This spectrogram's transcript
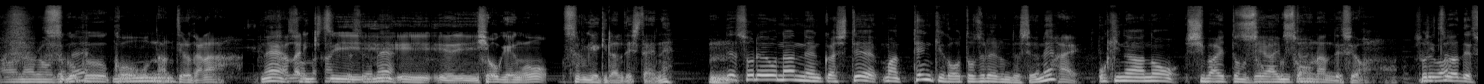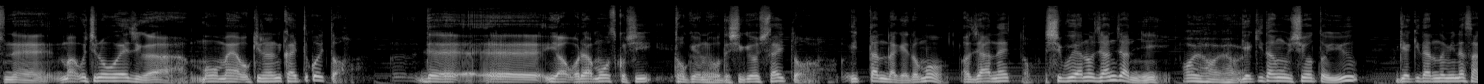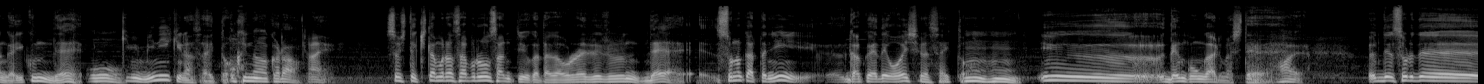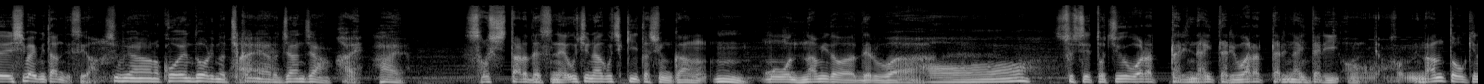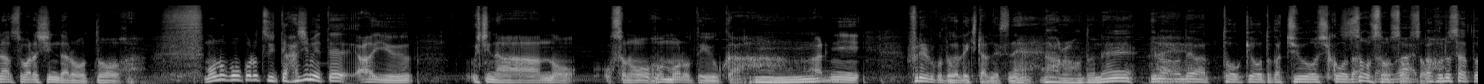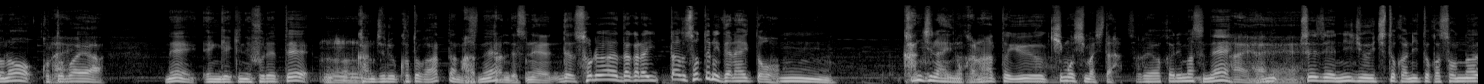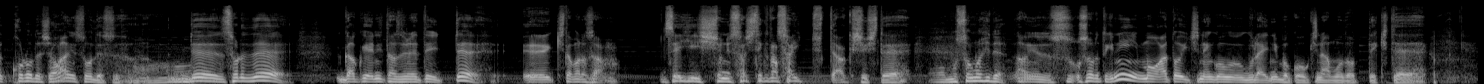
すごくこうなんていうのかな、ねかなりきつい、ね。えー表現をする劇団でしたよね。でそれを何年かして、まあ、転機が訪れるんですよね、はい。沖縄の芝居との出会いみたそういななんですよ。それは？実はですね、まあ、うちの親父が「もうお前沖縄に帰ってこい」と。で、えーいや俺はもう少し東京の方で修行したいと言ったんだけどもあじゃあねと。渋谷のジャンジャンにはいはいはい。劇団牛尾という劇団の皆さんが行くんで君見に行きなさいと。沖縄から？はい、そして北村三郎さんという方がおられるんでその方に楽屋でお会いしなさいとうんうん。いう伝言がありまして。はいでそれで芝居見たんですよ。渋谷のあの公園通りの地下にあるジャンジャン。はい、はい、そしたらですねうちの口聞いた瞬間、うん。もう涙は出るわ。そして途中笑ったり泣いたり笑ったり泣いたり、なんと沖縄素晴らしいんだろうと。物心ついて初めてああいううちなのその本物というかあれに触れることができたんですね。なるほどね。今までは東京とか中央志向だったのそうそうそうそう。がやっぱふるさとの言葉や、ね、演劇に触れて感じることがあったんあっですね。たんですね。でそれはだから一旦外に出ないとうん。感じないのかなという気もしました。それわかりますね、はいはいはい。せいぜい21とか2とかそんな頃でしょ、はいそうです。でそれで楽屋に訪ねて行って、えー北村さんぜひ一緒にさせてくださいって言って握手して。もうその日で？あいやそその時にもうあと1年後ぐらいに僕沖縄戻ってきて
